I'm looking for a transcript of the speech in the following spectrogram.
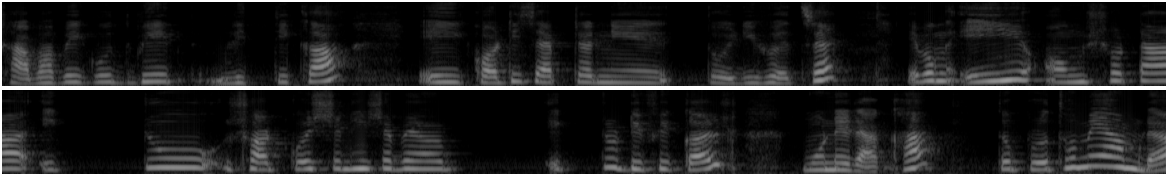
স্বাভাবিক উদ্ভিদ, মৃত্তিকা, এই কটি চ্যাপ্টার নিয়ে তৈরি হয়েছে। এবং এই অংশটা একটু শর্ট কোয়েশ্চেন হিসেবে, একটু ডিফিকাল্ট মনে রাখা। তো প্রথমে আমরা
